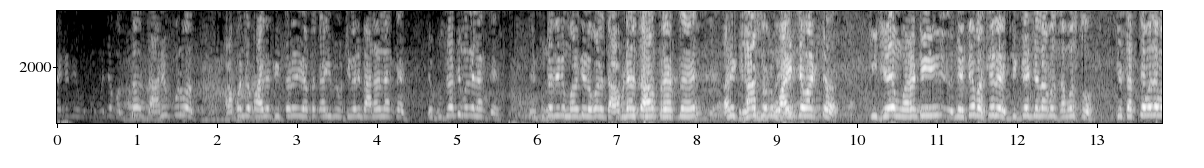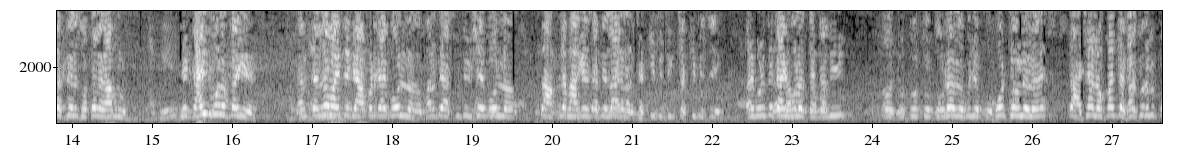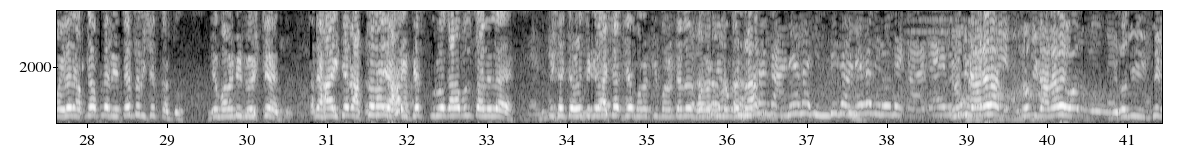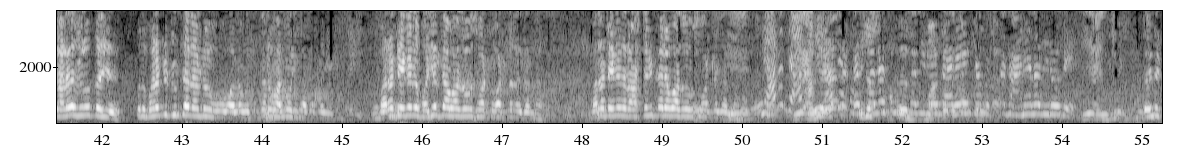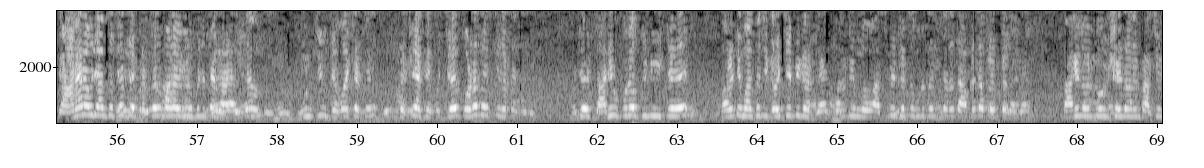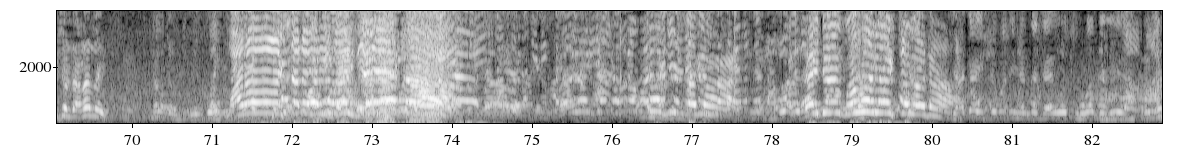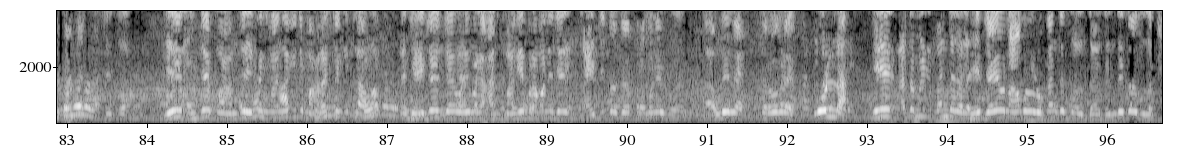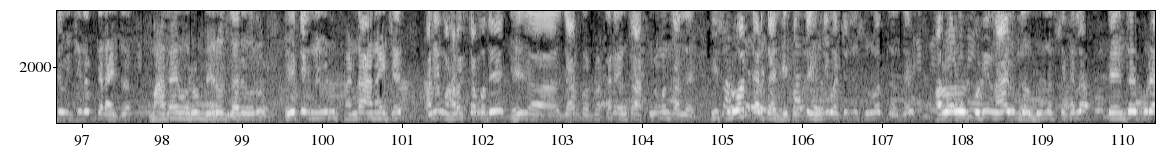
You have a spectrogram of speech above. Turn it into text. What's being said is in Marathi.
म्हणजे फक्त जाणीवपूर्वक आपण जे पाहिलं तिथं आता काही ठिकाणी बॅनर लागतात ते गुजरातीमध्ये लागतात. कुठेतरी मराठी लोकांना दाबण्याचा हा प्रयत्न आहे. आणि खास करून वाईट जे वाटतं की जे मराठी नेते बसलेले दिग्गज ज्यांना आपण समजतो ते सत्तेमध्ये बसलेले स्वतःला घाबरून. ते काहीच बोलत नाहीयेत कारण त्यांना माहिती आहे की आपण काय बोललं मराठी अस्मितेविषयी बोललं तर आपल्या मागे काहीतरी लागणार चक्की पिसिंग चक्की पिसिंग. आणि म्हणून ते काही बोलत नाही. त्यांनी तोंडावर म्हणजे पोपट ठेवलेलं आहे. तर अशा लोकांचा खास करून मी पहिल्या आपल्या आपल्या नेत्यांचा निषेध करतो. जे मराठी द्वेष्टी आहेत. आणि हा इतिहास आजचा नाही हा इतिहास पूर्व काळापासून चाललेला आहे. ब्रिटिशांच्या वेळेस देखील अशाच या मराठी मराठ्यांना मराठी लोकांना हिंदी गाण्याला विरोध आहे का? काय विरोधी गाण्याला विरोधी गाण्याला विरोधी हिंदी गाण्याला विरोध नाहीये. पण मराठी तुमच्या गाणं वाजवतं त्यांना वाजवायचं वाटत नाही मराठी एखादं भजन का वाजवावं वाटलं नाही त्यांना? मराठी एखादं राष्ट्रगीत का नाही वाजवावं असं वाटलं त्यांना गाण्याला विरोध आहे. नाही नाही, गाण्याला म्हणजे आमचं तेच आहे प्रकल्पाला विरोध म्हणजे त्या गाड्या त्या धूनची देवाची असेल कसली असेल पण जे कोणाच नक्की करतायत त्याची म्हणजे जाणीवपूर्वक तुम्ही इथे मराठी माणसाची गळचेपी करतायत मराठी अस्मितेचं कुठेतरी त्यांना दाबण्याचा प्रयत्न करतायत. मागे जाऊन तो विषय झाला आणि मागच्या विषयावर जाणार नाही. महाराष्ट्र नवनिर्माण सेनेचा जय जय महाराष्ट्र माझा ज्या ज्या हिशोबाने ह्यांचा ज्यावेळी सुरुवात झाली आक्रमण करण्याच्या भाषेचं हे इथे आमचं एकच मान्य की ते महाराष्ट्र. गीत लावं तर जय जय जय वळी मला मागेप्रमाणे जे लाईटीचं जे प्रमाणे लावलेलं आहे सर्वकडे बोलला ते ऑटोमॅटिक बंद झालं. हे जय नाव लोकांचं जनतेचं लक्ष विचलित करायचं. महागाईवरून बेरोजगारीवरून एक एक नवीन फंडा आणायचे आणि महाराष्ट्रामध्ये हे ज्या प्रकारे यांचं आक्रमण चाललंय ही सुरुवात करतायत. हे फक्त हिंदी भाषेची सुरुवात करतायत. हळूहळू कोणी नाही दुर्लक्ष केलं तर यांचं पुढे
